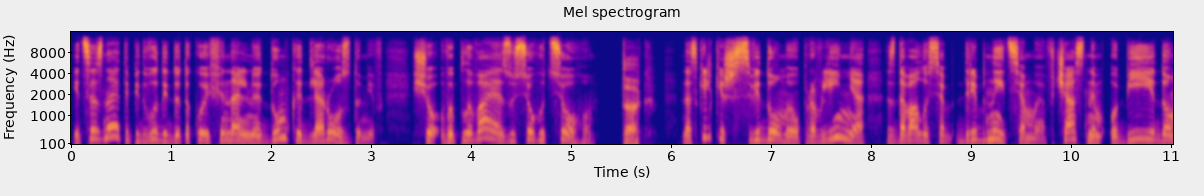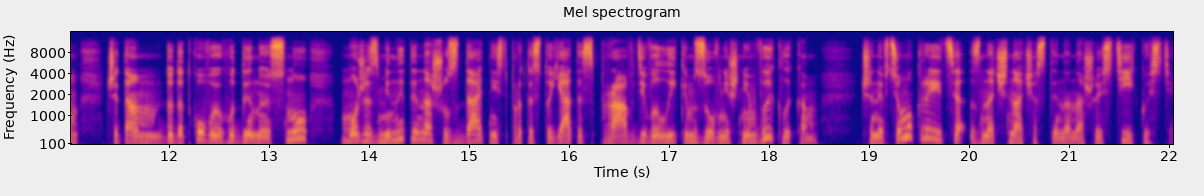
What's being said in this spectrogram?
І це, знаєте, підводить до такої фінальної думки для роздумів, що випливає з усього цього. Так. Наскільки ж свідоме управління, здавалося б, дрібницями, вчасним обідом чи там додатковою годиною сну може змінити нашу здатність протистояти справді великим зовнішнім викликам? Чи не в цьому криється значна частина нашої стійкості?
